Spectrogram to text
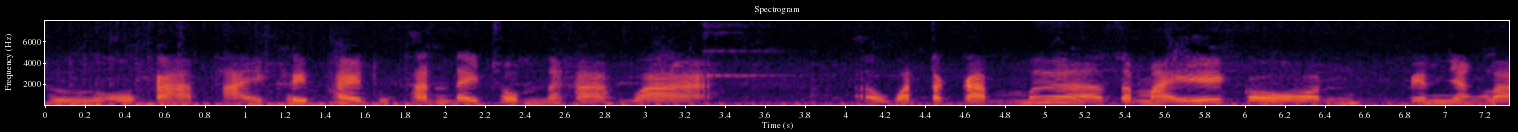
ถือโอกาสถ่ายคลิปให้ทุกท่านได้ชมนะคะว่าวัตกรรมเมื่อสมัยก่อนเป็นอย่างไร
